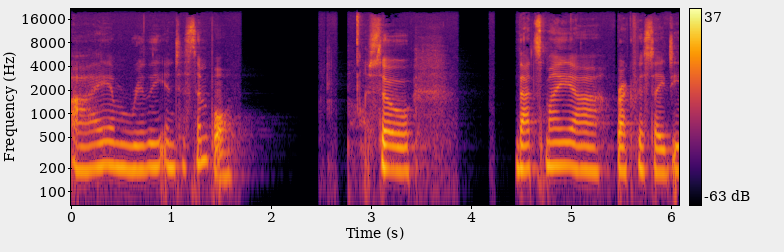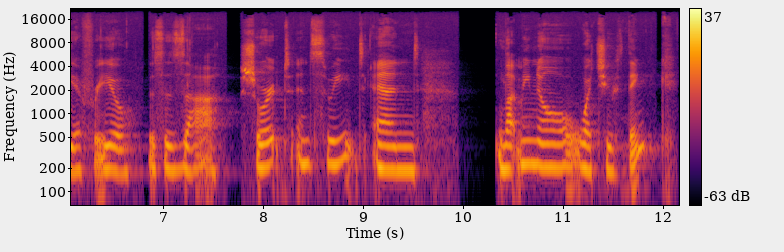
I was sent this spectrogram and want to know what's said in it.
I am really into simple. So that's my uh, breakfast idea for you. This is uh, short and sweet. And let me know what you think.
